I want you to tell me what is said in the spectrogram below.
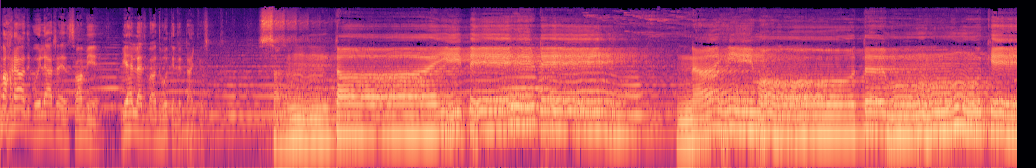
મહારાજ બોલ્યા છે, સ્વામીએ વિહારીલાલજીમાં અદ્ભુત રીતે ટાંક્યું છે. સંતાઈ પેટે નહીં મોત મૂકે.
